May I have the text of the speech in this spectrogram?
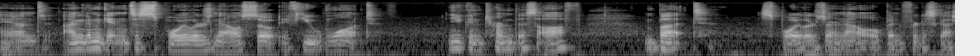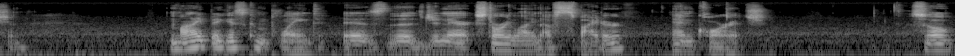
And I'm going to get into spoilers now, so if you want, you can turn this off. But spoilers are now open for discussion. My biggest complaint is the generic storyline of Spider and Quaritch. So,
